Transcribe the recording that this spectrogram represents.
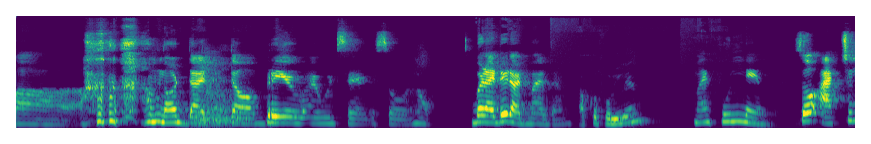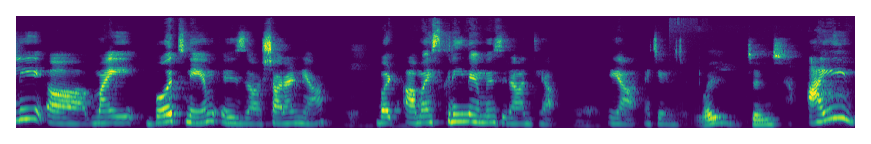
Uh, I'm not that uh, brave, I would say. So, no. But I did admire them. Your full name? My full name. So, actually, uh, my birth name is Sharanya, but my screen name is Radhya. Yeah, I changed it. Why change? I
